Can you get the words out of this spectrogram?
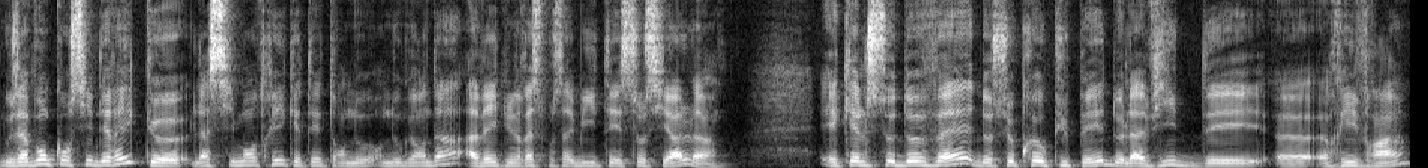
Nous avons considéré que la cimenterie qui était en, Ouganda avait une responsabilité sociale et qu'elle se devait de se préoccuper de la vie des euh, riverains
